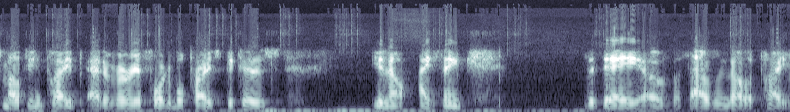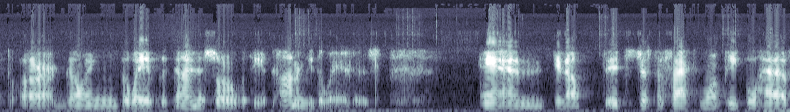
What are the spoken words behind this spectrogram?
smoking pipe at a very affordable price because you know I think the day of the thousand dollar pipe are going the way of the dinosaur with the economy the way it is. And, you know, it's just a fact more people have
